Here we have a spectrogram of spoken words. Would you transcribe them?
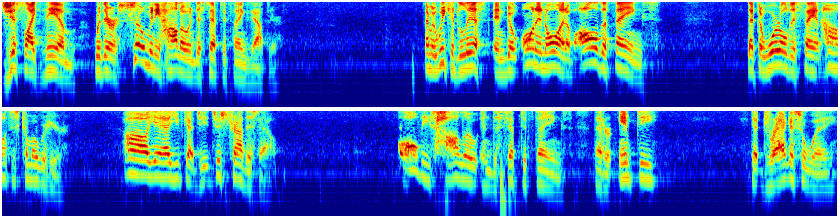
just like them, where there are so many hollow and deceptive things out there. I mean, we could list and go on and on of all the things that the world is saying, oh, just come over here. Oh, yeah, you've got, just try this out. All these hollow and deceptive things that are empty, that drag us away,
